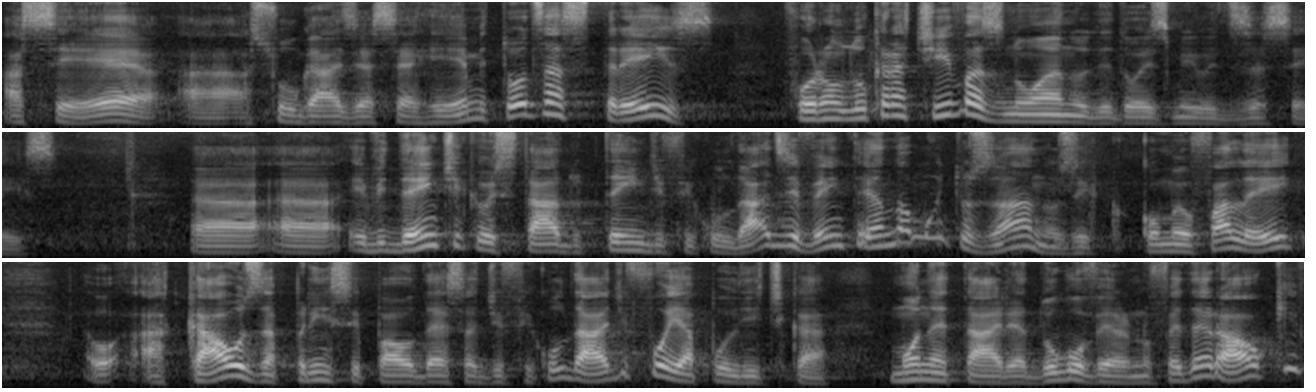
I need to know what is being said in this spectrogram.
a CE, a Sulgás e a SRM, todas as três foram lucrativas no ano de 2016. É, é evidente que o Estado tem dificuldades e vem tendo há muitos anos. E, como eu falei, a causa principal dessa dificuldade foi a política monetária do governo federal, que,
